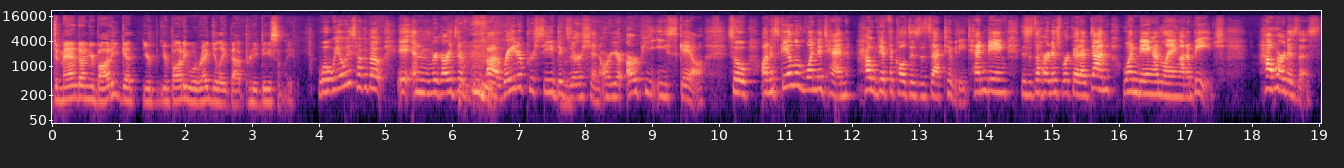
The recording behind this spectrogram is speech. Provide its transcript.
demand on your body, get your your body will regulate that pretty decently. Well, we always talk about it in regards to uh, rate of perceived exertion or your RPE scale. So, on a scale of 1 to 10, how difficult is this activity? 10 being this is the hardest workout I've done, 1 being I'm laying on a beach. How hard is this?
